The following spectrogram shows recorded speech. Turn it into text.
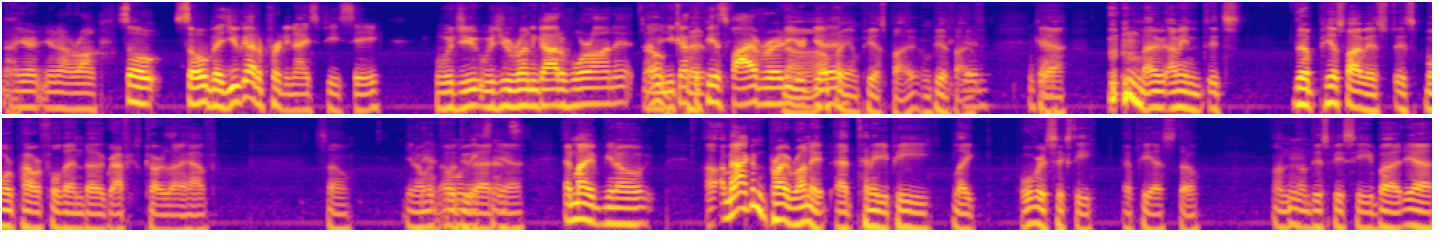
No, you're you're not wrong. So so but you got a pretty nice PC. Would you would you run God of War on it? I Oh, mean, you got the PS5 already. no, you're good. I'll play on PS5 and PS5. Okay. Yeah, I, I mean it's the PS5 is is more powerful than the graphics card that I have. So, you know, I would do that. sense. Yeah, and my you know, uh, I mean I can probably run it at 1080p like over 60 FPS though on Hmm. on this PC. But yeah,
